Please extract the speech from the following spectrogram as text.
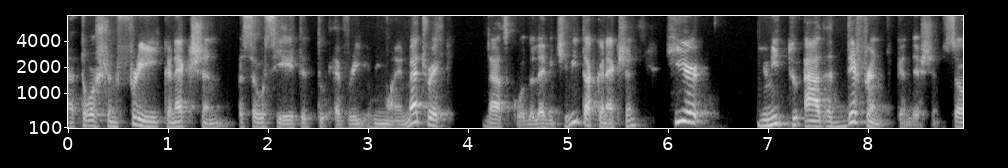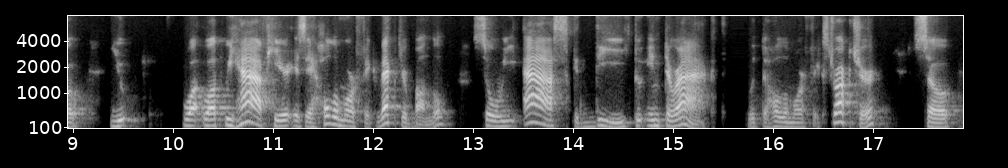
uh, torsion free connection associated to every Riemannian metric. That's called the Levi-Civita connection. Here, you need to add a different condition. So you, what, what we have here is a holomorphic vector bundle. So we ask D to interact with the holomorphic structure. So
